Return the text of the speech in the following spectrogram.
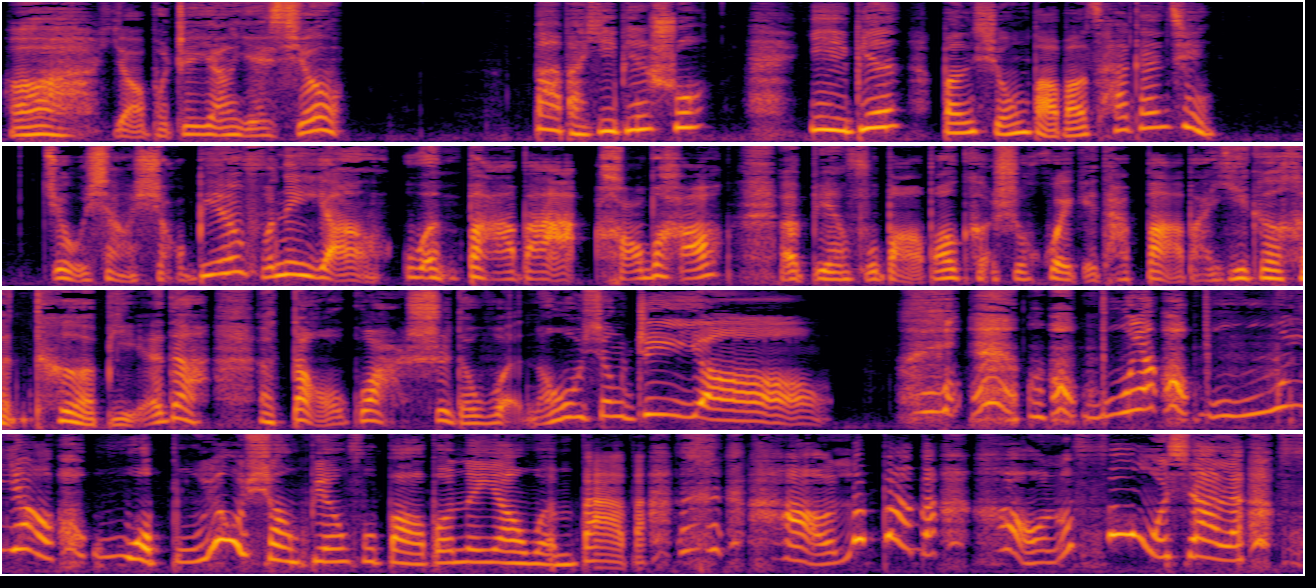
啊，要不这样也行。爸爸一边说，一边帮熊宝宝擦干净。就像小蝙蝠那样吻爸爸，好不好？呃，蝙蝠宝宝可是会给他爸爸一个很特别的倒挂式的吻哦，像这样。不要不要，我不要像蝙蝠宝宝那样吻爸爸。好了，爸爸，好了，放我下来，放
